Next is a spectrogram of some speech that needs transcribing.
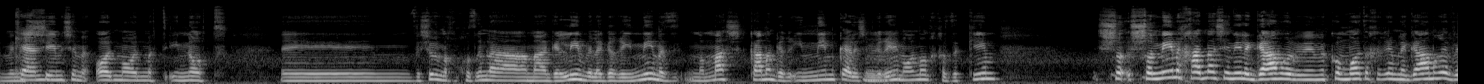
ונשים כן. שמאוד מאוד מטעינות. אה, ושוב, אם אנחנו חוזרים למעגלים ולגרעינים, אז ממש כמה גרעינים כאלה שהם mm-hmm. גרעינים מאוד מאוד חזקים, ש... שונים אחד מהשני לגמרי וממקומות אחרים לגמרי, ו...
